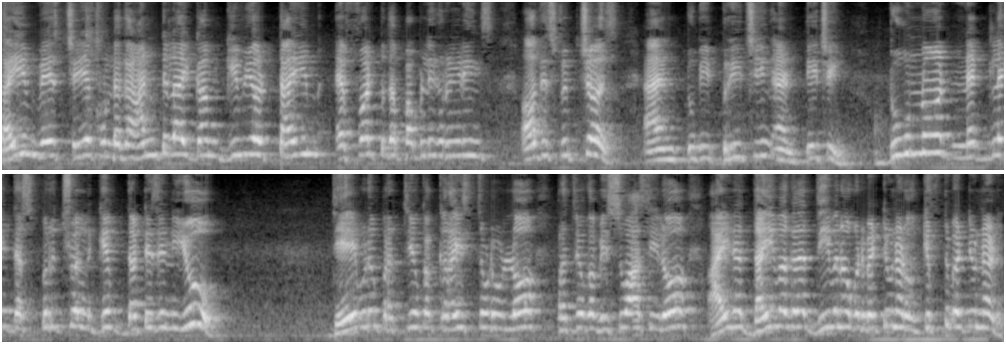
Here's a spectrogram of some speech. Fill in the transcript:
టైం వేస్ట్ చేయకుండగా until I come give your time effort to the public readings or the scriptures and to be preaching and teaching do not neglect the spiritual gift that is in you దేవుడు ప్రతి ఒక్క క్రైస్తవుడులో ప్రతి ఒక్క విశ్వాసిలో ఆయన దైవగల దీవెన ఒకటి పెట్టి ఉన్నాడు గిఫ్ట్ పెట్టి ఉన్నాడు.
